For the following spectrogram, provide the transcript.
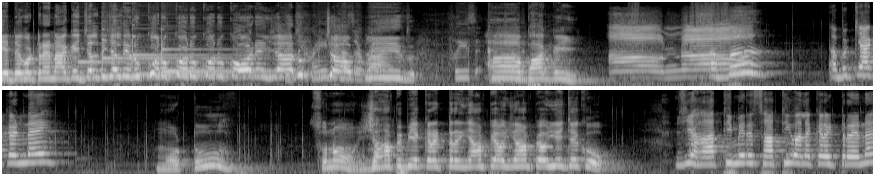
ये देखो ट्रेन आ गई। जल्दी जल्दी रुको रुको रुको रुको। अरे यार रुक जाओ प्लीज़ हाँ भाग. गई। अब अब क्या करना है? मोटू सुनो यहाँ पे भी एक करेक्टर है। यहाँ पे आओ यहाँ पे आओ। ये देखो। ये हाथी मेरे साथी वाला करेक्टर है ना?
